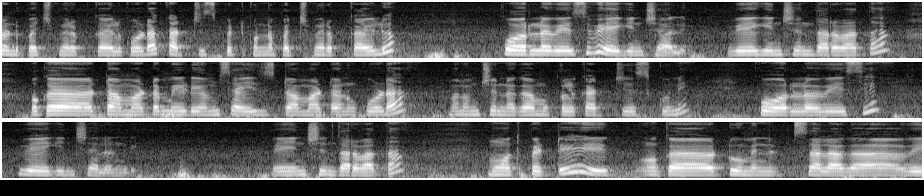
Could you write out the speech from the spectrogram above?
రెండు పచ్చిమిరపకాయలు కూడా కట్ చేసి పెట్టుకున్న పచ్చిమిరపకాయలు కూరలో వేసి వేగించాలి. వేగించిన తర్వాత ఒక టమాటా మీడియం సైజ్ టమాటాను కూడా మనం చిన్నగా ముక్కలు కట్ చేసుకుని కూరలో వేసి వేగించాలండి. వేయించిన తర్వాత మూత పెట్టి ఒక టూ మినిట్స్ అలాగా వే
